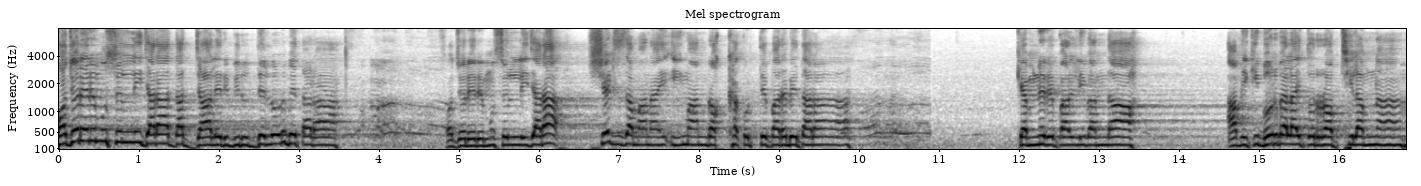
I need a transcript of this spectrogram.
ফজরের মুসল্লি যারা দাজ্জালের বিরুদ্ধে লড়বে তারা। ফজরের মুসল্লি যারা শেষ জামানায় ইমান রক্ষা করতে পারবে তারা। কেমনে রে পারলি বান্দা? আমি কি ভোরবেলায় তোর রব ছিলাম না?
